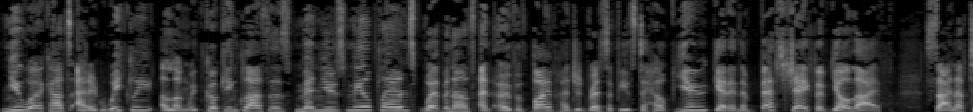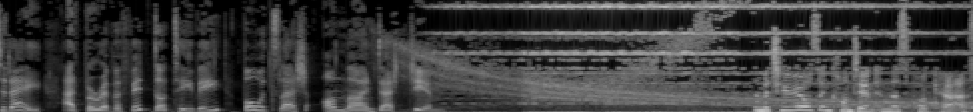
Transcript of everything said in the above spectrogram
New workouts added weekly, along with cooking classes, menus, meal plans, webinars, and over 500 recipes to help you get in the best shape of your life. Sign up today at foreverfit.tv forward slash online dash gym. The materials and content in this podcast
